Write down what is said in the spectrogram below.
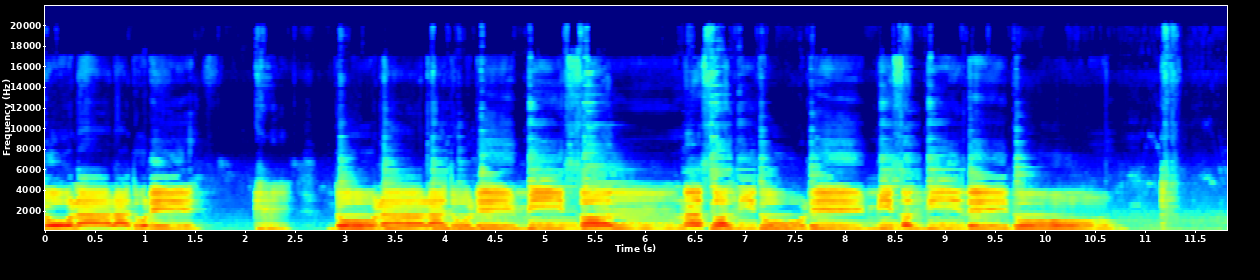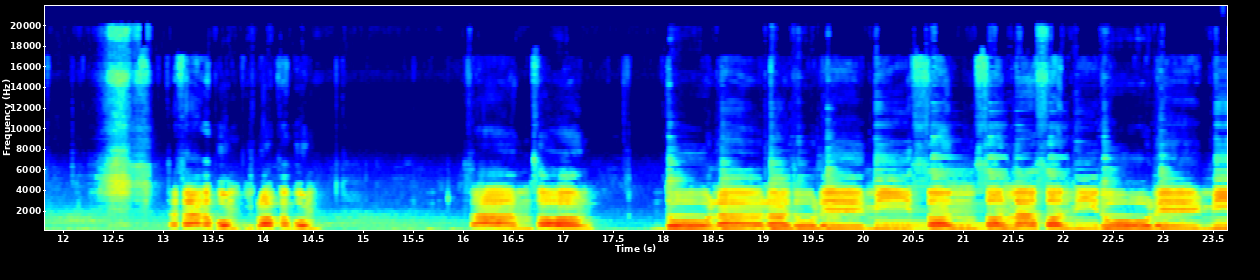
โดลาลาโดเลโดลาลาโดเลมีซอนลาซอนมีโดเลมีซอนมีเลโดตาซาครับผม อีกรอบครับผมสามสองโดลาลาโดเลมีซอนซอนลาซอนมีโดเลมี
